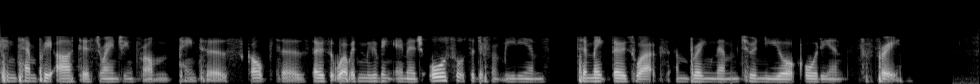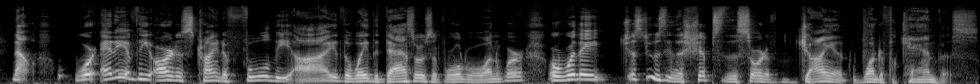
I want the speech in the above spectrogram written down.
contemporary artists ranging from painters, sculptors, those that work with moving image, all sorts of different mediums to make those works and bring them to a New York audience for free. Now, were any of the artists trying to fool the eye the way the dazzlers of World War I were, or were they just using the ships as a sort of giant, wonderful canvas?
